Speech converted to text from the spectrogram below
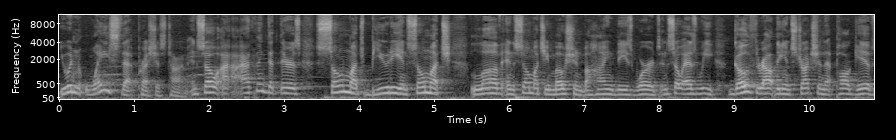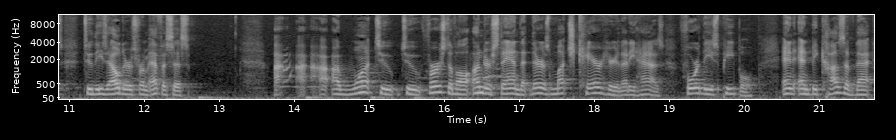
You wouldn't waste that precious time. And so I, I, think that there's so much beauty and so much love and so much emotion behind these words. And so as we go throughout the instruction that Paul gives to these elders from Ephesus, I, I, I, want to, to, first of all, understand that there's much care here that he has for these people. And, and because of that,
